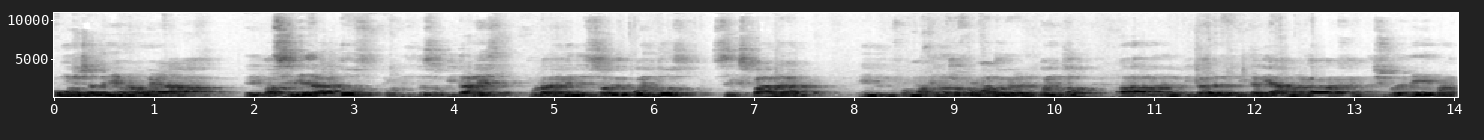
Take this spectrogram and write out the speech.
Como ellos ya tenían una buena eh, base de datos por distintos hospitales, probablemente esos audiocuentos se expandan en, en otro formato que ahora les cuento, al hospital italiano, al Garrahan, Ayúdale, bueno,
